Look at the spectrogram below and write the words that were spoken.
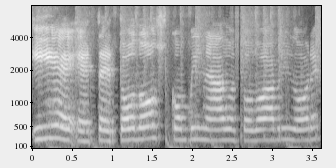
Y eh, este, todos combinados, todos abridores,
